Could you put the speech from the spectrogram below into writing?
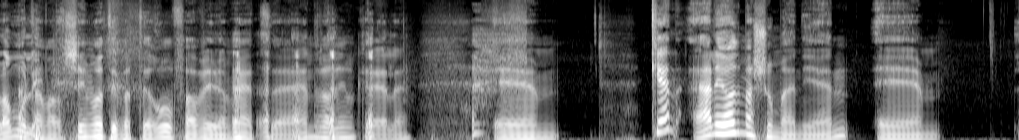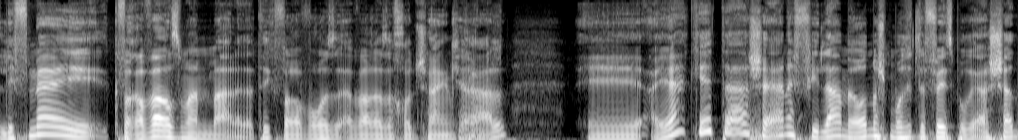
לא מולי. אתה מרשים אותי בטירוף, אבי, באמת, אין דברים כאלה. כן, היה לי עוד משהו מעניין. לפני, כבר עבר זמן מה, לדעתי כבר עבר איזה חודשיים כן. קל. אה, היה קטע שהיה נפילה מאוד משמעותית לפייסבוק, היה שאט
